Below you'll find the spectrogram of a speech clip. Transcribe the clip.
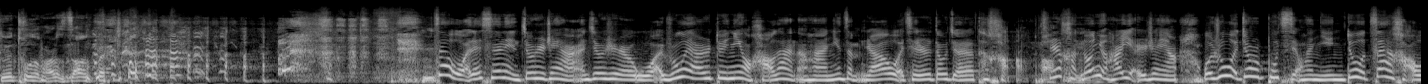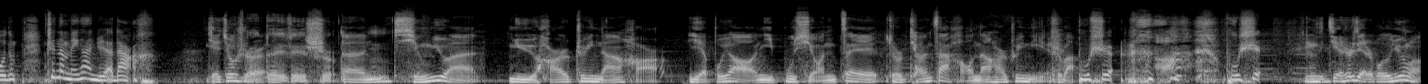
因为秃子玩的脏。在我的心里就是这样，就是我如果要是对你有好感的话，你怎么着我其实都觉得特好。其实很多女孩也是这样，我如果就是不喜欢你，你对我再好，我都真的没感觉的。也就是对，这是嗯，情愿女孩追男孩，也不要你不喜欢再就是条件再好，男孩追你是吧？不是啊，不是。你解释解释吧，我都晕了。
